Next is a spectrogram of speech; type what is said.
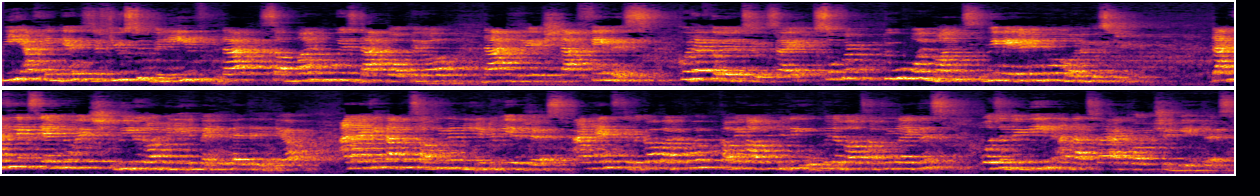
we as Indians refuse to believe that someone who is that popular, that rich, that famous could have committed suicide. So for two whole months, we made it into a murder mystery. That is the extent to which we do not believe in mental health in India. And I think that was something that needed to be addressed. And hence, Deepika Padukone coming out into the open about something like this was a big deal, and that's why I thought it should be addressed.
